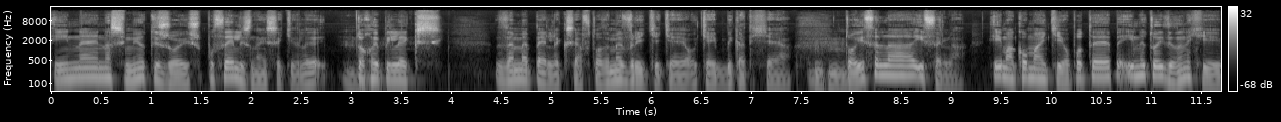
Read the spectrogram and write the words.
είναι ένα σημείο της ζωής σου που θέλεις να είσαι εκεί. Δηλαδή, mm-hmm. το έχω επιλέξει. Δεν με επέλεξε αυτό, δεν με βρήκε και OK, okay, μπήκα τυχαία. Mm-hmm. Το ήθελα, ήθελα. Είμαι ακόμα εκεί. Οπότε είναι το ίδιο. Δεν έχει...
